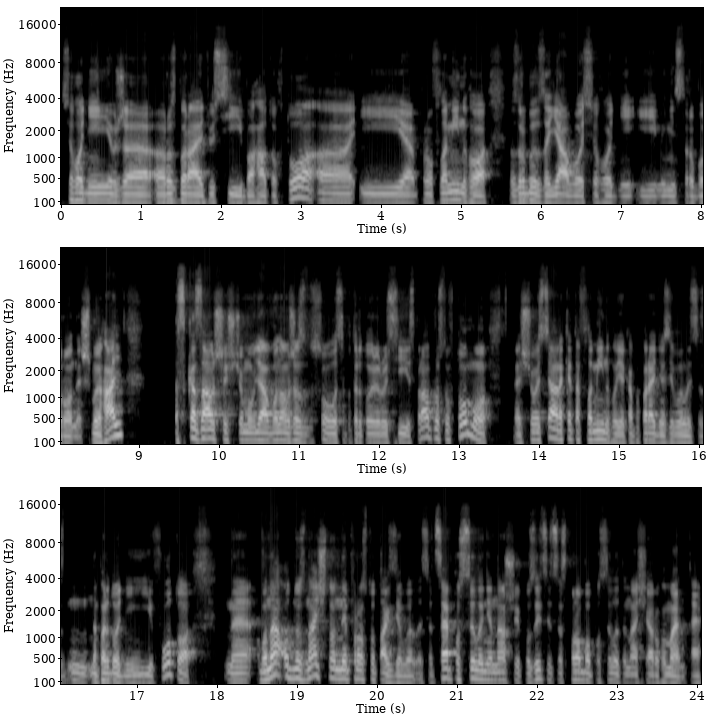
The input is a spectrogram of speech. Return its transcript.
Сьогодні її вже розбирають усі багато хто. Е, і про Фламінго зробив заяву сьогодні і міністр оборони Шмигаль сказавши, що мовляв, вона вже застосовувалася по території Росії. Справа просто в тому, що ось ця ракета Фламінго, яка попередньо з'явилася напередодні її фото, е, вона однозначно не просто так з'явилася. Це посилення нашої позиції, це спроба посилити наші аргументи.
